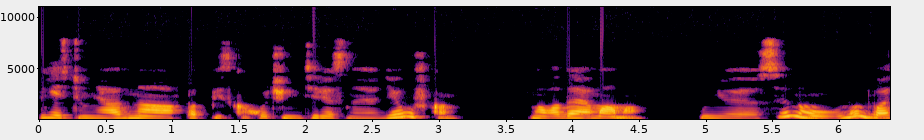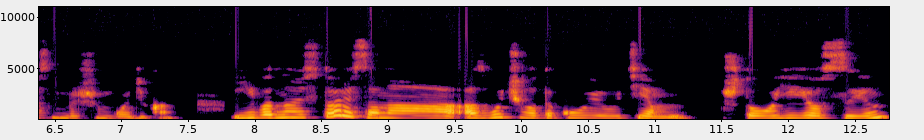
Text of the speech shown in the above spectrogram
Есть у меня одна в подписках очень интересная девушка, молодая мама. У нее сыну, ну, два с небольшим годика. И в одной из сторис она озвучила такую тему, что ее сын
